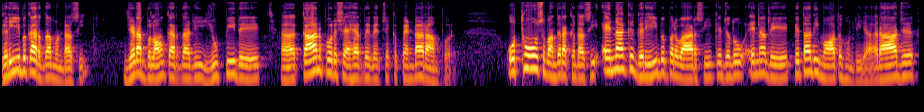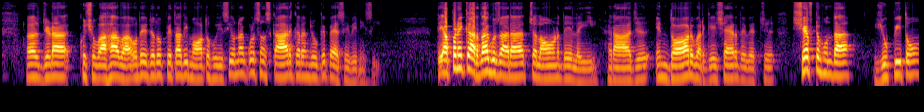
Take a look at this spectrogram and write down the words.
ਗਰੀਬ ਘਰ ਦਾ ਮੁੰਡਾ ਸੀ, ਜਿਹੜਾ ਬਿਲੋਂਗ ਕਰਦਾ ਜੀ ਯੂਪੀ ਦੇ ਕਾਨਪੁਰ ਸ਼ਹਿਰ ਦੇ ਵਿੱਚ ਇੱਕ ਪਿੰਡ ਆ ਰਾਮਪੁਰ। ਉੱਥੋਂ ਉਹ ਸੰਬੰਧ ਰੱਖਦਾ ਸੀ। ਇੰਨਾ ਕੁ ਗਰੀਬ ਪਰਿਵਾਰ ਸੀ ਕਿ ਜਦੋਂ ਇਹਨਾਂ ਦੇ ਪਿਤਾ ਦੀ ਮੌਤ ਹੁੰਦੀ ਆ, ਰਾਜ ਜਿਹੜਾ ਖੁਸ਼ਵਾਹਾ ਵਾ, ਉਹਦੇ ਜਦੋਂ ਪਿਤਾ ਦੀ ਮੌਤ ਹੋਈ ਸੀ, ਉਹਨਾਂ ਕੋਲ ਸੰਸਕਾਰ ਕਰਨ ਜੋਗੇ ਪੈਸੇ ਵੀ ਨਹੀਂ ਸੀ। ਤੇ ਆਪਣੇ ਘਰ ਦਾ ਗੁਜ਼ਾਰਾ ਚਲਾਉਣ ਦੇ ਲਈ ਰਾਜ ਇੰਦੌਰ ਵਰਗੇ ਸ਼ਹਿਰ ਦੇ ਵਿੱਚ ਸ਼ਿਫਟ ਹੁੰਦਾ ਯੂਪੀ ਤੋਂ।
